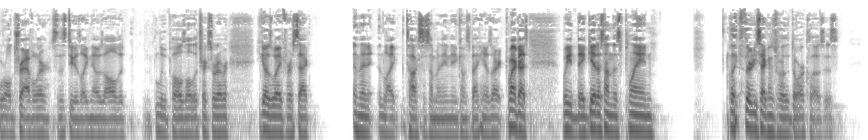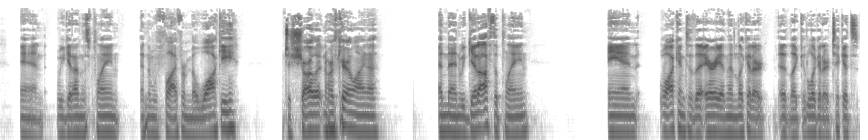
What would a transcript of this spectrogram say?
world traveler. So this dude like knows all the loopholes, all the tricks, whatever. He goes away for a sec, and then like talks to somebody, and then he comes back and he goes, "All right, come on, guys, we they get us on this plane like 30 seconds before the door closes, and we get on this plane, and then we fly from Milwaukee to Charlotte, North Carolina, and then we get off the plane and walk into the area, and then look at our uh, like look at our tickets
